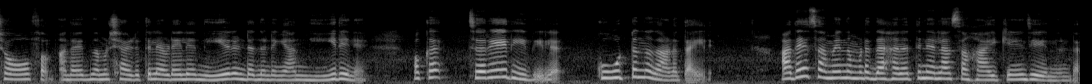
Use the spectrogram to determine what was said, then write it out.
ശോഫം അതായത് നമ്മുടെ ശരീരത്തിൽ എവിടെയെങ്കിലും നീരുണ്ടെന്നുണ്ടെങ്കിൽ ആ നീരിനെ ഒക്കെ ചെറിയ രീതിയിൽ കൂട്ടുന്നതാണ് തൈര്. അതേസമയം നമ്മുടെ ദഹനത്തിനെല്ലാം സഹായിക്കുകയും ചെയ്യുന്നുണ്ട്.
